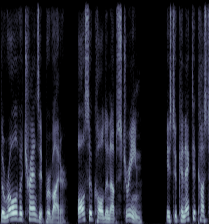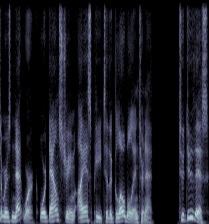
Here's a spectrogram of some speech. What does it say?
The role of a transit provider, also called an upstream, is to connect a customer's network or downstream ISP to the global internet. To do this,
